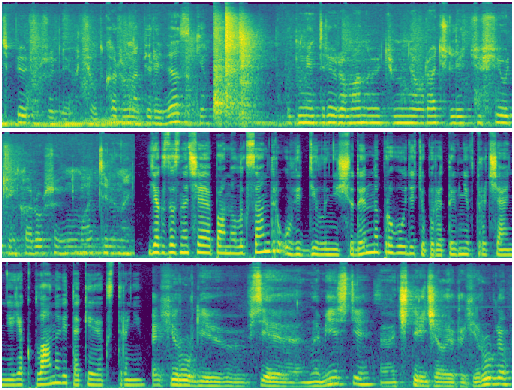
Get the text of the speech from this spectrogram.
теперь уже легче. Вот хожу на перевязке. Дмитрий Романович у меня врач лечащий, очень хороший, внимательный. Як зазначає пан Олександр, у відділенні щоденно проводять оперативні втручання, як планові, так і екстрені. Хирурги все на месте, Э, четыре человека хирургов,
